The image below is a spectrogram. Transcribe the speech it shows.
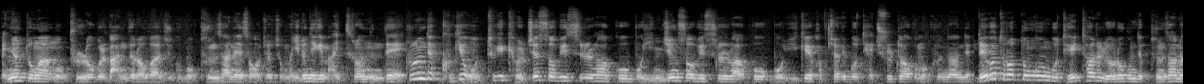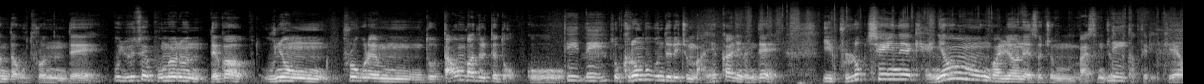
몇 년 동안 뭐 블록을 만들어 가지고 뭐 분산해서 어쩌고 막 이런 얘기 많이 들었는데 그런데 그게 어떻게 결제 서비스를 하고 뭐 인증 서비스를 하고 뭐 이게 갑자기 뭐 대출도 하고 막 그러는데 내가 들었던 건 뭐 데이터를 여러 군데 분산한다고 들었는데 뭐 요새 보면은 내가 운영 프로그램도 다운받을 때도 없고 네네. 좀 그런 부분들이 좀 많이 헷갈리는데 이 블록체인의 개념 관련해서 좀 말씀 좀 네. 부탁드릴게요.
